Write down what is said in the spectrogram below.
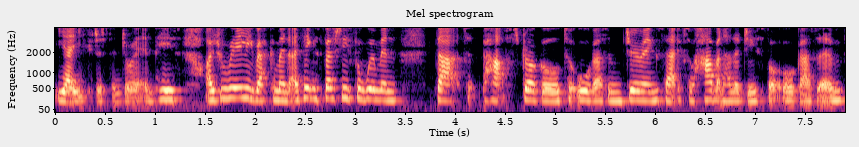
yeah, you could just enjoy it in peace. I'd really recommend it. I think especially for women that perhaps struggle to orgasm during sex or haven't had a G-spot orgasm,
